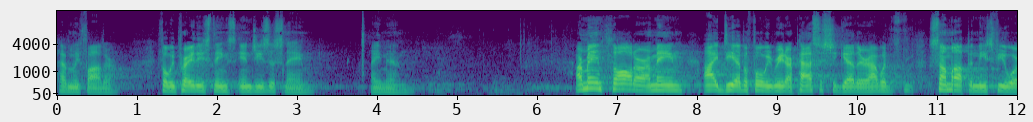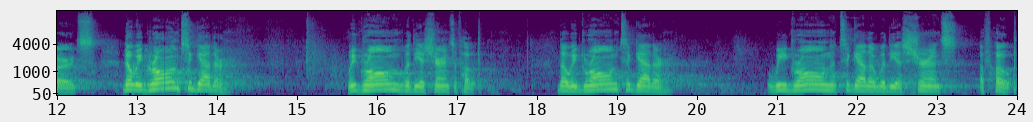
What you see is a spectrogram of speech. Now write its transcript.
Heavenly Father. For we pray these things in Jesus' name. Amen. Our main thought or our main idea before we read our passage together, I would sum up in these few words. Though we groan together, we groan with the assurance of hope. Though we groan together, we groan together with the assurance of hope.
